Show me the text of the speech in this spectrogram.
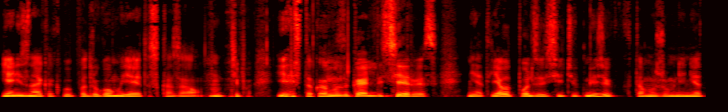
Я не знаю, как бы по-другому я это сказал. Ну, типа, есть такой музыкальный сервис, сервис. Нет, я вот пользуюсь YouTube Music, к тому же у меня нет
